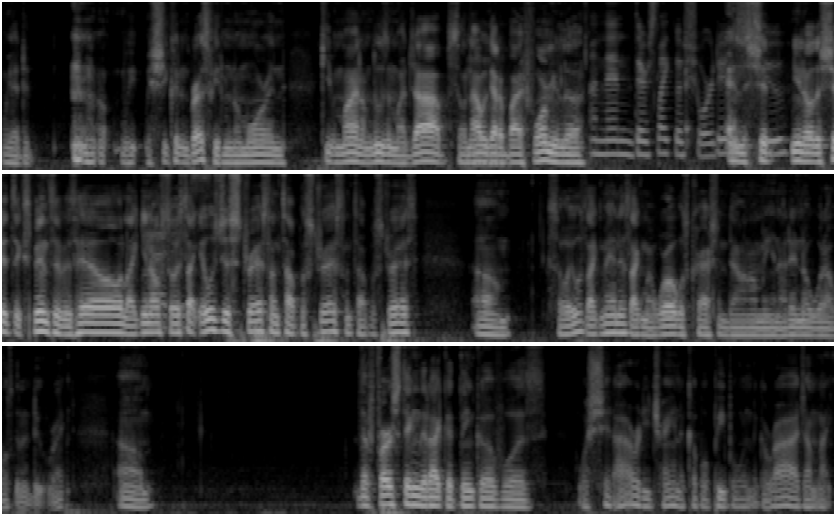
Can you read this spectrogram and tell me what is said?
we had to we she couldn't breastfeed him no more. And keep in mind, I'm losing my job, so now we got to buy formula. And then there's like a shortage And the shit, too. you know, the shit's expensive as hell. Like, you know, so it it's like it was just stress on top of stress on top of stress. Um, so it was like, man, it's like my world was crashing down on me, and I didn't know what I was gonna do. Right. Um, the first thing that I could think of was, well, shit, I already trained a couple people in the garage. I'm like,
